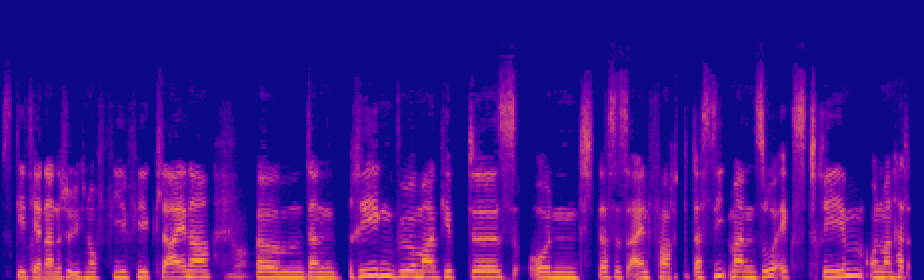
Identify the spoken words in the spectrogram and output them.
Es geht ja. ja dann natürlich noch viel, viel kleiner. Ja. Ähm, dann Regenwürmer gibt es und das ist einfach, das sieht man so extrem und man hat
